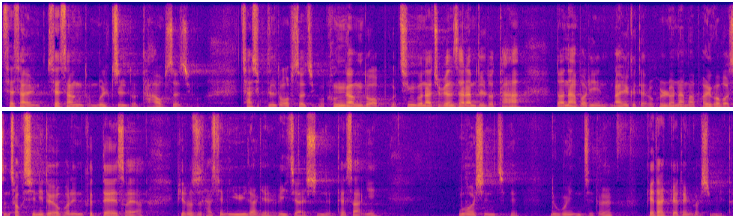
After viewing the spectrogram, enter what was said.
세상, 세상도 물질도 다 없어지고 자식들도 없어지고 건강도 없고 친구나 주변 사람들도 다 떠나버린 말 그대로 홀로 남아 벌거벗은 적신이 되어버린 그때에서야 비로소 자신이 유일하게 의지할 수 있는 대상이 무엇인지 누구인지를 깨닫게 된 것입니다.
